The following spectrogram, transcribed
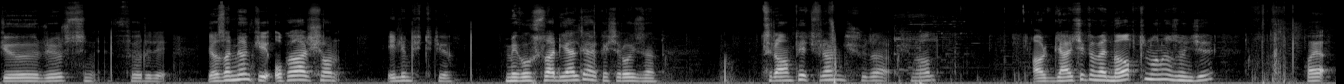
görürsün Ferdi. Yazamıyorum ki o kadar şu an elim titriyor. Megox'lar geldi arkadaşlar o yüzden. Trumpet falan şurada şunu al. Abi gerçekten ben ne yaptım lan az önce? Baya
